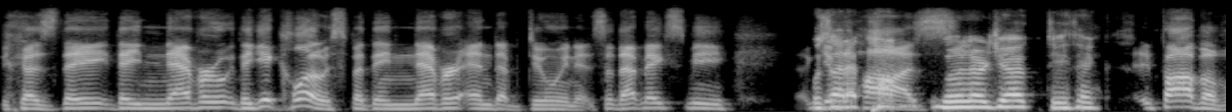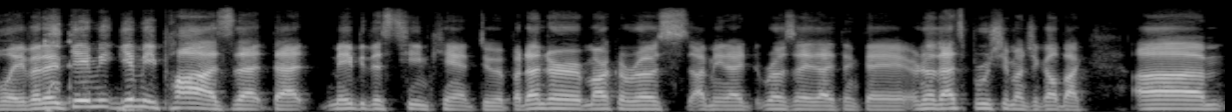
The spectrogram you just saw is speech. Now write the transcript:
because they they never they get close, but they never end up doing it. So that makes me was that a pause. Mueller joke? Do you think? Probably, but it gave me give me pause that that maybe this team can't do it. But under Marco Rose, I mean, I, Rose, I think they or no, that's Borussia Mönchengladbach. Um,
